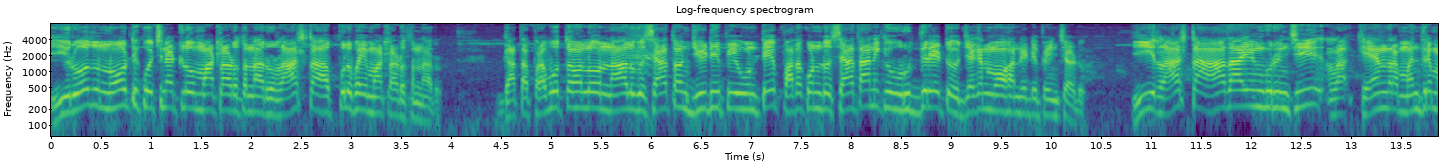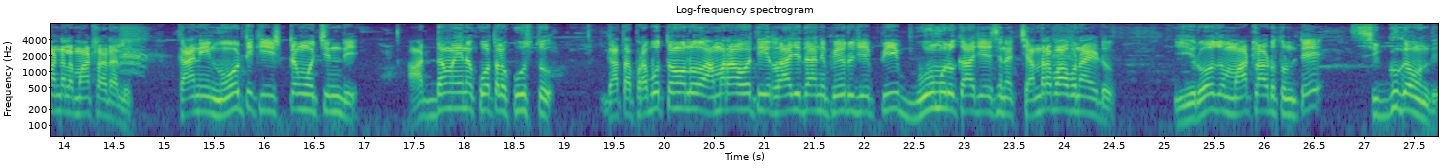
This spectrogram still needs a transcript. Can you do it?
ఈరోజు నోటికొచ్చినట్లు మాట్లాడుతున్నారు రాష్ట్ర అప్పులపై మాట్లాడుతున్నారు. గత ప్రభుత్వంలో నాలుగు శాతం జీడిపి ఉంటే పదకొండు శాతానికి వృద్ధి రేటు జగన్మోహన్ రెడ్డి పెంచాడు. ఈ రాష్ట్ర ఆదాయం గురించి కేంద్ర మంత్రి మండలి మాట్లాడాలి. కానీ నోటికి ఇష్టం వచ్చింది. అడ్డమైన కూతలు కూస్తూ గత ప్రభుత్వంలో అమరావతి రాజధాని పేరు చెప్పి భూములు కాజేసిన చంద్రబాబు నాయుడు ఈరోజు మాట్లాడుతుంటే సిగ్గుగా ఉంది.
